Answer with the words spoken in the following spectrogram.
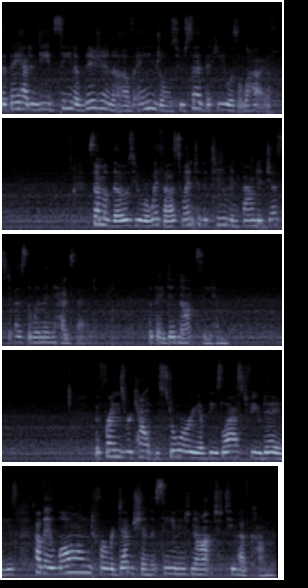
that they had indeed seen a vision of angels who said that he was alive. Some of those who were with us went to the tomb and found it just as the women had said, but they did not see him. The friends recount the story of these last few days, how they longed for redemption that seemed not to have come.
